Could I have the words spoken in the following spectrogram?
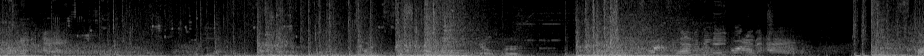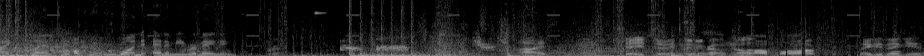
spotted A. Targets destroyed. That was hurt. Bomb grenade out. Spike planted. One enemy remaining. Nice. KJ, Get man. it out. Pop off. Thank you, thank you.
